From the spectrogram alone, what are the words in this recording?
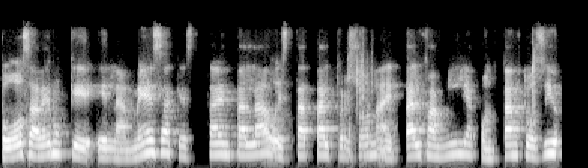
Todos sabemos que en la mesa que está en tal lado está tal persona de tal familia con tantos hijos.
